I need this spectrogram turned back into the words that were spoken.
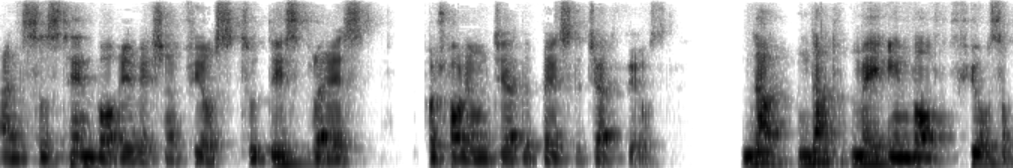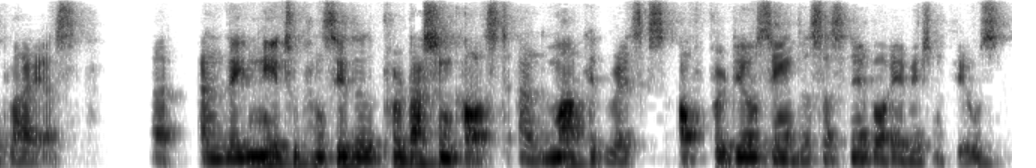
and sustainable aviation fuels to displace petroleum jet-based jet fuels. That, that may involve fuel suppliers, uh, and they need to consider the production cost and market risks of producing the sustainable aviation fuels.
